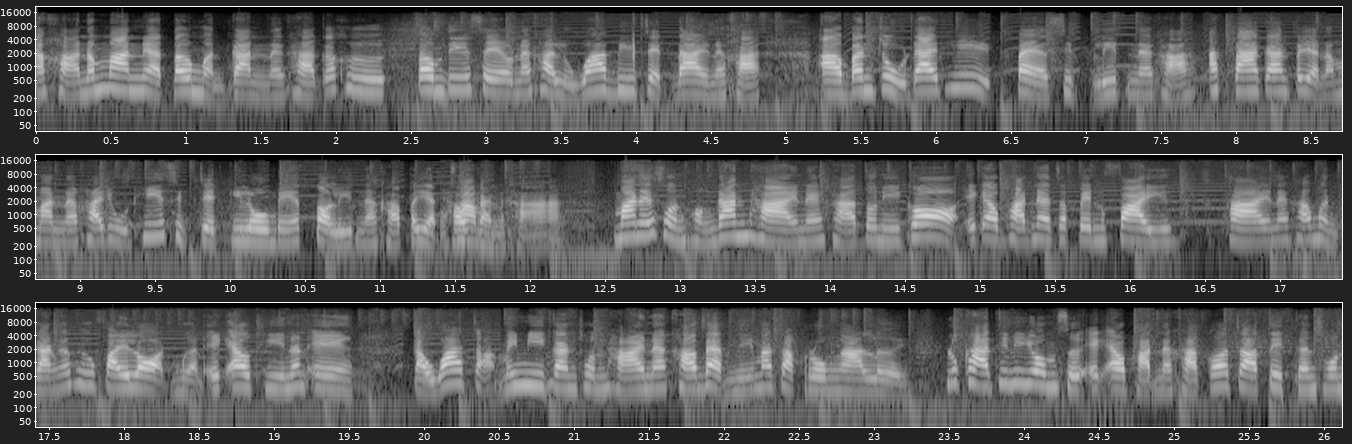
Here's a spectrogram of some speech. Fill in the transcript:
นะคะ น้ำมันเนี่ยเติมเหมือนกันนะคะ ก็คือเติมดีเซลนะคะ หรือว่า B7 ได้นะคะ บรรจุได้ที่ 80 ลิตรนะคะ อัตราการประหยัดน้ำมันนะคะ อยู่ที่ 17 กิโลเมตรต่อลิตรนะคะ ประหยัดเท่ากันค่ะ มาในส่วนของด้านท้ายนะคะ ตัวนี้ก็ XL Plus เนี่ยจะเป็นไฟท้ายนะคะ เหมือนกันก็คือไฟหลอดเหมือน XLT นั่นเอง แต่ว่าจะไม่มีการชนท้ายนะคะ แบบนี้มาจากโรงงานเลย ลูกค้าที่นิยมซื้อ XL Plus นะคะ ก็จะติดกันชน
